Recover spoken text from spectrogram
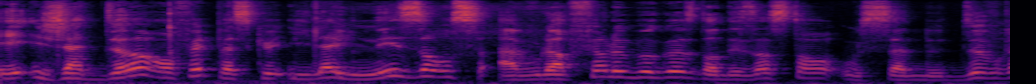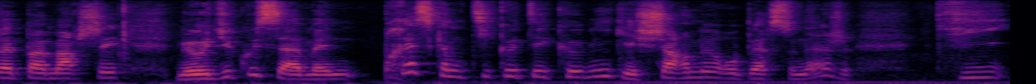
Et j'adore en fait parce qu'il a une aisance à vouloir faire le beau gosse dans des instants où ça ne devrait pas marcher, mais où du coup ça amène presque un petit côté comique et charmeur au personnage qui,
